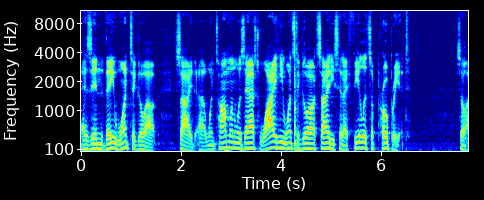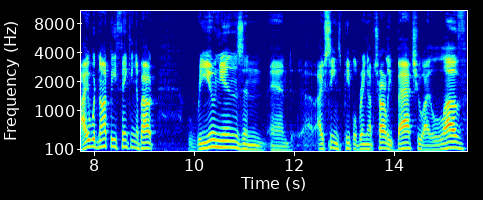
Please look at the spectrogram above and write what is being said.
as in they want to go outside. Uh, when Tomlin was asked why he wants to go outside, he said, I feel it's appropriate. So I would not be thinking about reunions and and uh, I've seen people bring up Charlie Batch, who I love,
